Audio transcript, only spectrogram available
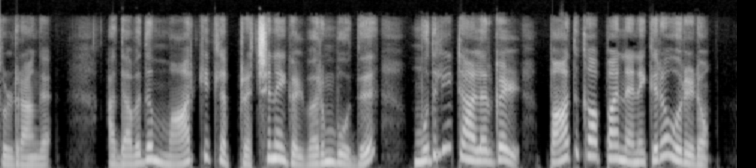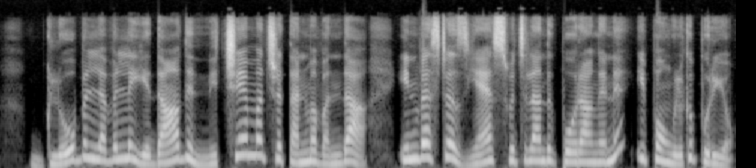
சொல்றாங்க. அதாவது மார்க்கெட்ல பிரச்சனைகள் வரும்போது முதலீட்டாளர்கள் பாதுகாப்பா நினைக்கிற ஒரு இடம். குளோபல் லெவல்ல ஏதாவது நிச்சயமற்ற தன்மை வந்தா இன்வெஸ்டர்ஸ் ஏன் சுவிட்சர்லாந்துக்கு போறாங்கன்னு இப்போ உங்களுக்கு புரியும்.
